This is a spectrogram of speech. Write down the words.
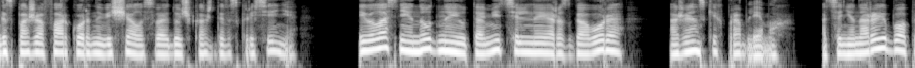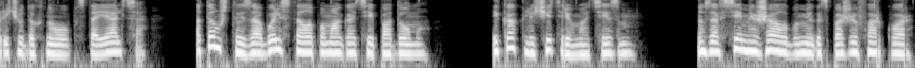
Госпожа Фаркуар навещала свою дочь каждое воскресенье и вела с ней нудные и утомительные разговоры о женских проблемах, о цене на рыбу, о причудах нового постояльца, о том, что Изабель стала помогать ей по дому, и как лечить ревматизм. Но за всеми жалобами госпожи Фаркуар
